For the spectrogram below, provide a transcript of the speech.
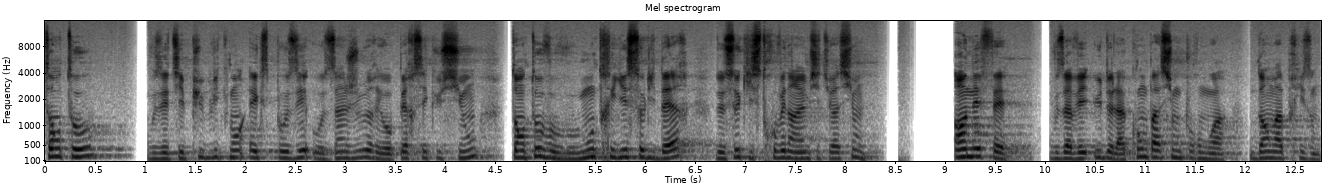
Tantôt, vous étiez publiquement exposés aux injures et aux persécutions, tantôt vous vous montriez solidaires de ceux qui se trouvaient dans la même situation. En effet, vous avez eu de la compassion pour moi dans ma prison,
